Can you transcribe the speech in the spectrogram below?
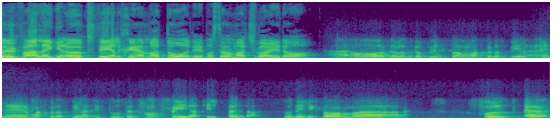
hur fan lägger de upp spelschemat då? Det måste vara match varje dag. Ja, de, de flesta av matcherna spelar, eller matcherna spelas i stort sett från fredag till söndag. Så det är liksom uh, fullt ös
